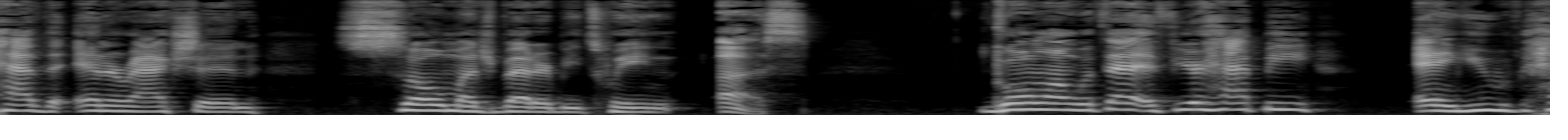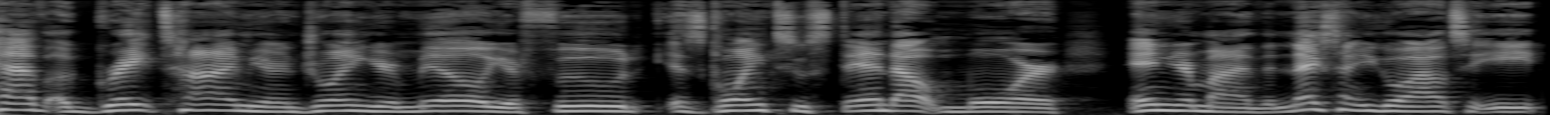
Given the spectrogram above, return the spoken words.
have the interaction so much better between us. Go along with that, if you're happy and you have a great time, you're enjoying your meal, your food is going to stand out more in your mind the next time you go out to eat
